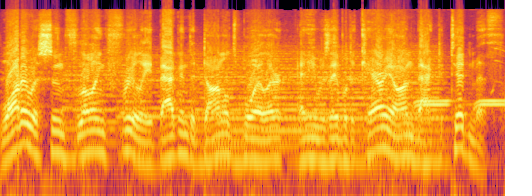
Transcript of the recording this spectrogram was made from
water was soon flowing freely back into Donald's boiler and he was able to carry on back to Tidmouth.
